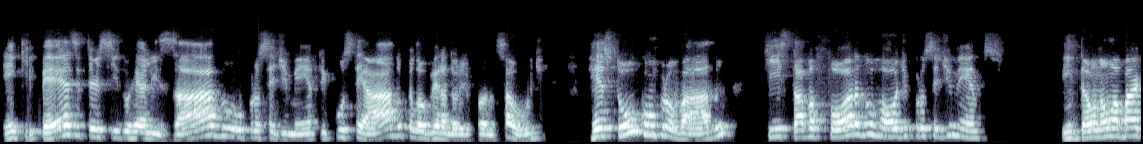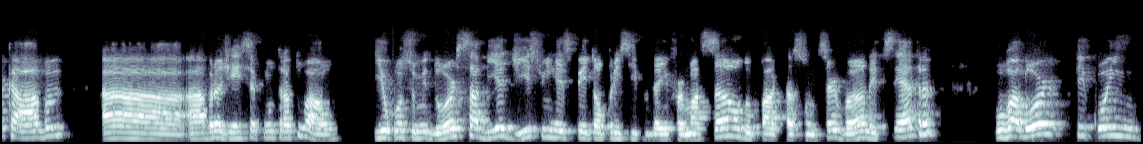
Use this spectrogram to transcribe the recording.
em que pese ter sido realizado o procedimento e custeado pela operadora de plano de saúde, restou comprovado que estava fora do rol de procedimentos. Então, não abarcava a, a abrangência contratual. E o consumidor sabia disso em respeito ao princípio da informação, do pacto assunto servando, etc. O valor ficou em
